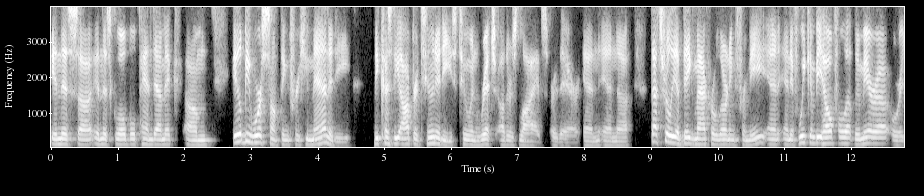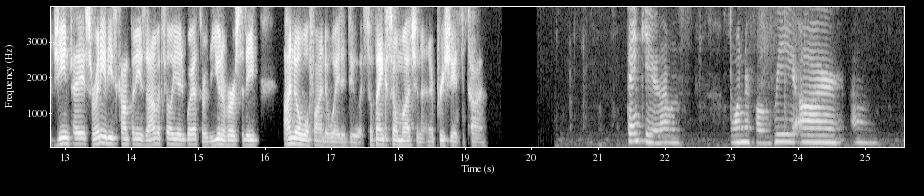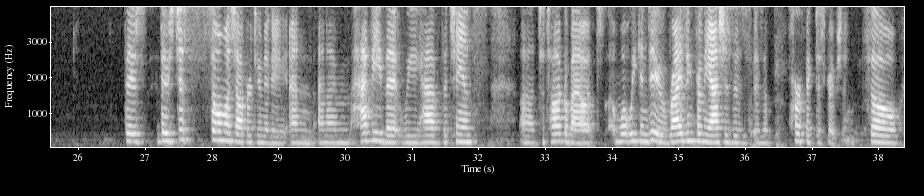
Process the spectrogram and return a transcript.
in this uh, in this global pandemic, um, it'll be worth something for humanity because the opportunities to enrich others' lives are there. And, and uh, that's really a big macro learning for me. And, and if we can be helpful at Lumira or at GenePace or any of these companies that I'm affiliated with or the university, I know we'll find a way to do it. So thanks so much and, and I appreciate the time. Thank you. That was wonderful. We are, um, there's there's just so much opportunity and, and I'm happy that we have the chance uh, to talk about what we can do. Rising from the ashes is, is a perfect description. So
